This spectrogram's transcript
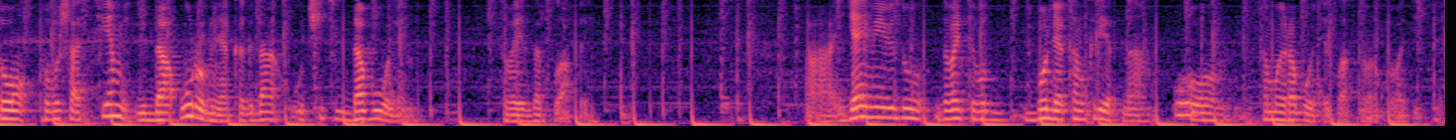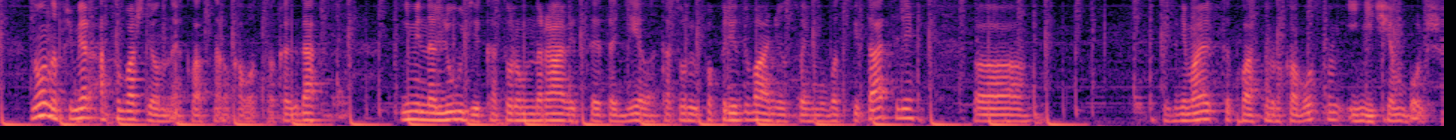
то повышать всем и до уровня, когда учитель доволен своей зарплатой. А, я имею в виду, давайте вот более конкретно о самой работе классного руководителя. Ну, например, освобожденное классное руководство, когда именно люди, которым нравится это дело, которые по призванию своему воспитатели э, занимаются классным руководством и ничем больше.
